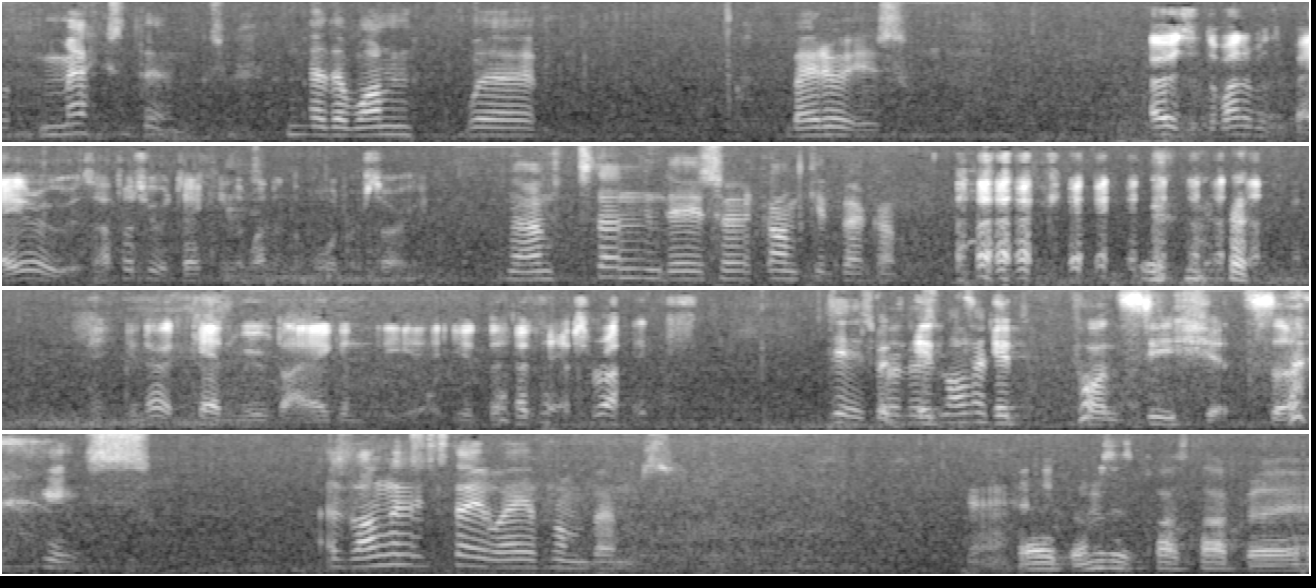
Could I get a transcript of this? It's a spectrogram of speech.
with max damage. No, the one where Beiro is. Oh, is it the one with Beirut? I thought you were taking the one in the water, sorry. No, I'm standing there, so I can't get back up. okay. you know it can move diagonally, you know that, right? Yes, but, But as it, long as it can't see shit, so. yes, as long as it stay away from Bims. Okay, Hey, Bims is passed out, bro.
